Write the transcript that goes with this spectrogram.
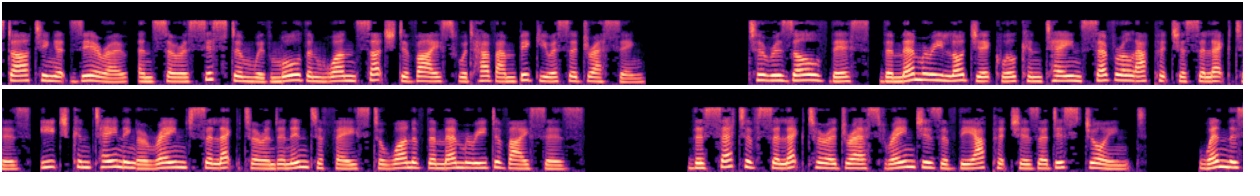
starting at zero, and so a system with more than one such device would have ambiguous addressing. To resolve this, the memory logic will contain several aperture selectors, each containing a range selector and an interface to one of the memory devices. The set of selector address ranges of the apertures are disjoint. When the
